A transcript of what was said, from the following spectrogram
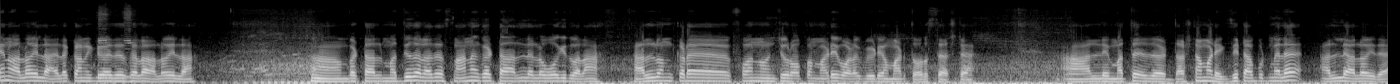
ಏನು ಅಲೋ ಇಲ್ಲ. ಎಲೆಕ್ಟ್ರಾನಿಕ್ ಡಿವೈಸಸ್ ಎಲ್ಲ ಅಲೋ ಇಲ್ಲ. ಬಟ್ ಅಲ್ಲಿ ಮಧ್ಯದಲ್ಲಿ ಅದೇ ಸ್ನಾನಘಟ್ಟ ಅಲ್ಲೆಲ್ಲ ಹೋಗಿದ್ವಲ್ಲ, ಅಲ್ಲೊಂದು ಕಡೆ ಫೋನ್ ಒಂಚೂರು ಓಪನ್ ಮಾಡಿ ಒಳಗೆ ವೀಡಿಯೋ ಮಾಡಿ ತೋರಿಸ್ತೆ ಅಷ್ಟೇ. ಅಲ್ಲಿ ಮತ್ತೆ ದರ್ಶನ ಮಾಡಿ ಎಕ್ಸಿಟ್ ಆಗ್ಬಿಟ್ಮೇಲೆ ಅಲ್ಲಿ ಅಲೋ ಇದೆ.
